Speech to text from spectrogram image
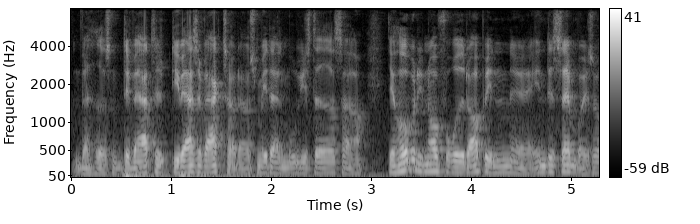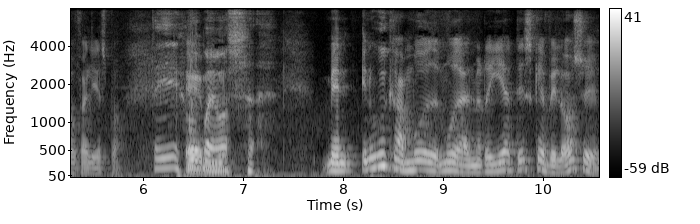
hvad hedder sådan, diverse, diverse værktøjer, der er smidt alle mulige steder. Så jeg håber, de når at få ryddet op inden, øh, inden december i så fald, Jesper. Det håber øhm, jeg også. Men en udkamp mod, mod Almeria, det skal vel også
